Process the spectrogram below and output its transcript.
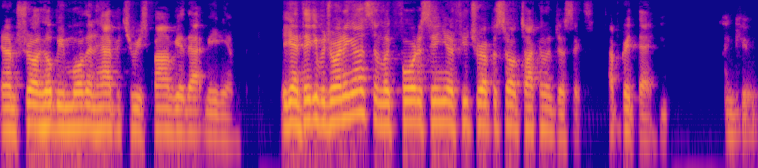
and I'm sure he'll be more than happy to respond via that medium. Again, thank you for joining us, and look forward to seeing you in a future episode of Talking Logistics. Have a great day. Thank you.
